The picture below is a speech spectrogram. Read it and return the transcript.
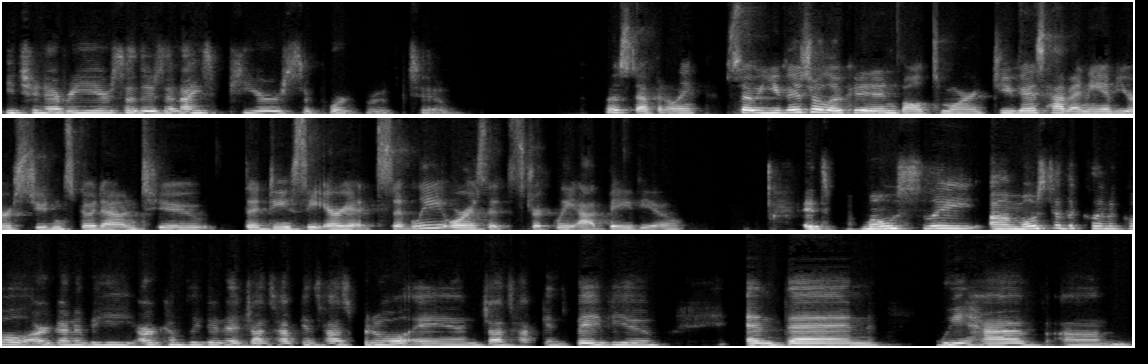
each and every year. So there's a nice peer support group too. Most definitely. So you guys are located in Baltimore. Do you guys have any of your students go down to the DC area at Sibley or is it strictly at Bayview? It's mostly, um, most of the clinical are going to be, are completed at Johns Hopkins Hospital and Johns Hopkins Bayview. And then we have, um,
